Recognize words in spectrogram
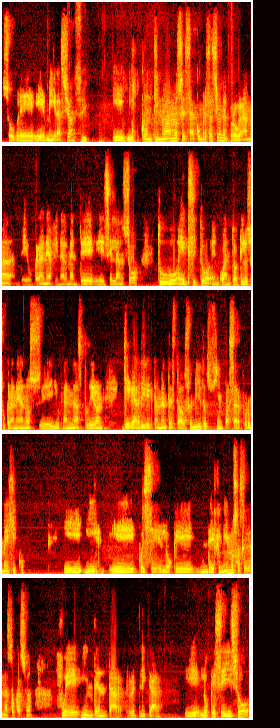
sobre migración. Sí y continuamos esa conversación. El programa de Ucrania finalmente eh, se lanzó, tuvo éxito en cuanto a que los ucranianos eh, y ucranianas pudieron llegar directamente a Estados Unidos sin pasar por México. Y pues eh, lo que definimos hacer en esta ocasión fue intentar replicar lo que se hizo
